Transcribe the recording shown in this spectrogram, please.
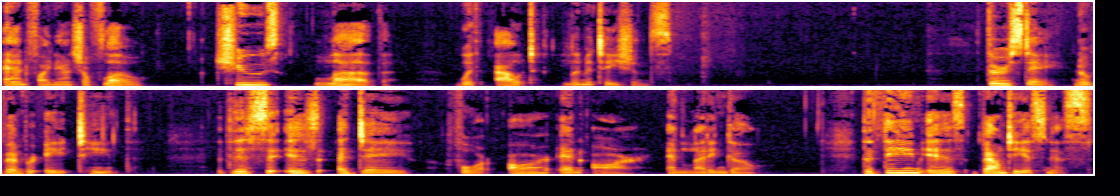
and financial flow, choose love without limitations. Thursday, November 18th. This is a day for R and R and letting go. The theme is bounteousness.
